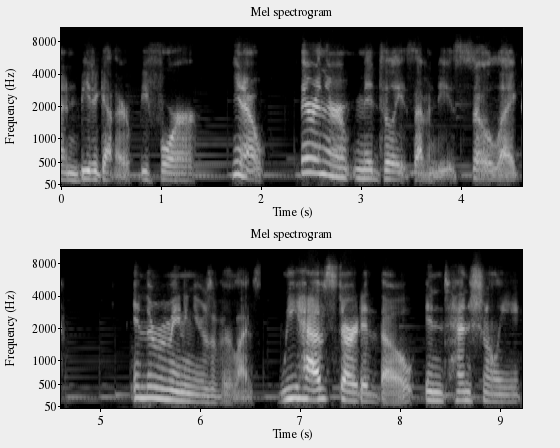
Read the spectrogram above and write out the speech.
and be together before, you know, they're in their mid to late 70s. So, like, in the remaining years of their lives. We have started, though, intentionally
